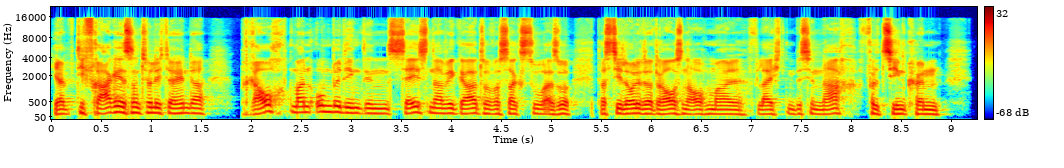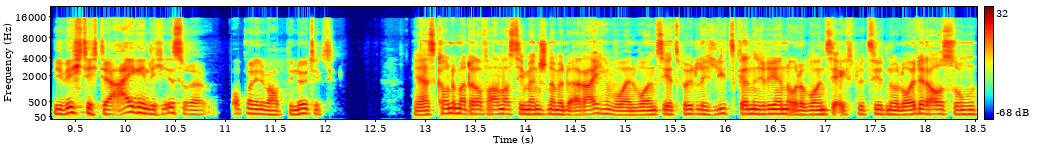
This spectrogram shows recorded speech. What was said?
Ja, die Frage ist natürlich dahinter, braucht man unbedingt den Sales Navigator? Was sagst du? Also, dass die Leute da draußen auch mal vielleicht ein bisschen nachvollziehen können, wie wichtig der eigentlich ist oder ob man ihn überhaupt benötigt. Ja, es kommt immer darauf an, was die Menschen damit erreichen wollen. Wollen sie jetzt wirklich Leads generieren oder wollen sie explizit nur Leute raussuchen?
